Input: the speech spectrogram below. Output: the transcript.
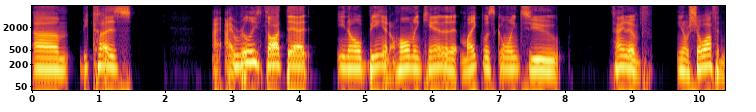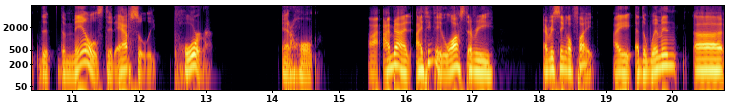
um, because I, I really thought that you know being at home in Canada that Mike was going to kind of you know show off, and the the males did absolutely poor at home. I, I'm not. I think they lost every every single fight. I the women, uh,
